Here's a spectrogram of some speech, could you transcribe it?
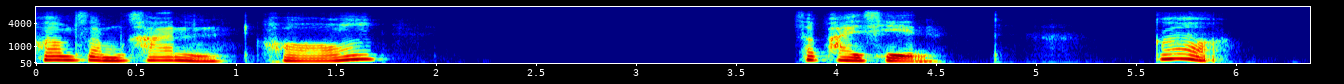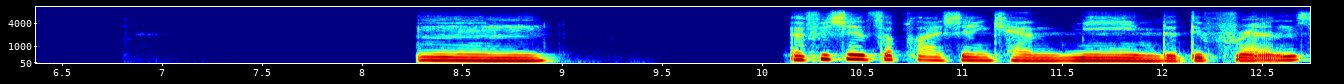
ความสำคัญของ supply chain ก็ อืม efficient supply chain can mean the difference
